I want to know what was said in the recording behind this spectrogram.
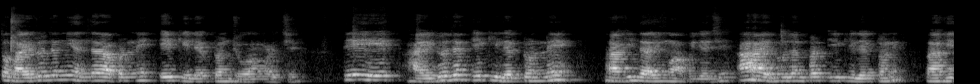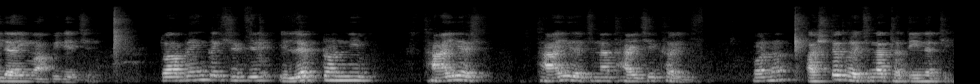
તો હાઇડ્રોજનની અંદર આપણને એક ઇલેક્ટ્રોન જોવા મળે છે. તે હાઇડ્રોજન એક ઇલેક્ટ્રોનને ભાગીદારીમાં આપી દે છે. આ હાઇડ્રોજન પર એક ઇલેક્ટ્રોનને ભાગીદારીમાં આપી દે છે. તો આપણે એમ કહી શકીએ ઇલેક્ટ્રોનની સ્થાયી સ્થાયી રચના થાય છે ખરી, પણ અષ્ટક રચના થતી નથી.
